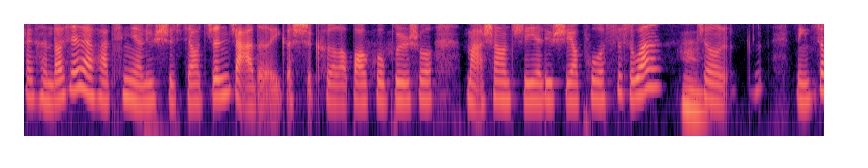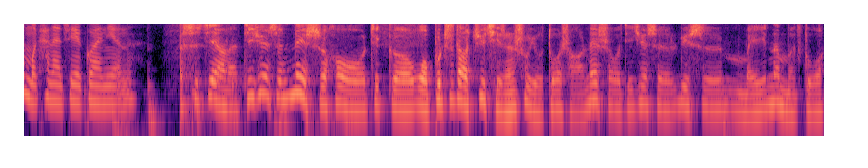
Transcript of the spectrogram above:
那可能到现在的话，青年律师比较挣扎的一个时刻了，包括不是说马上职业律师要破四十万，嗯，这种，您怎么看待这些观念呢？是这样的，的确是那时候这个我不知道具体人数有多少。那时候的确是律师没那么多。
